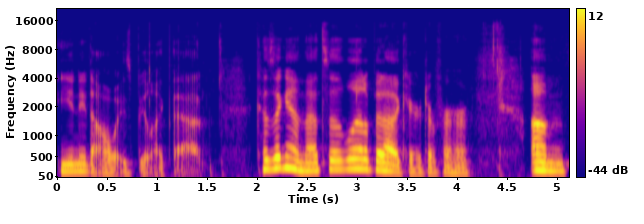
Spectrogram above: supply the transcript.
You need to always be like that. Because again, that's a little bit out of character for her. Um,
